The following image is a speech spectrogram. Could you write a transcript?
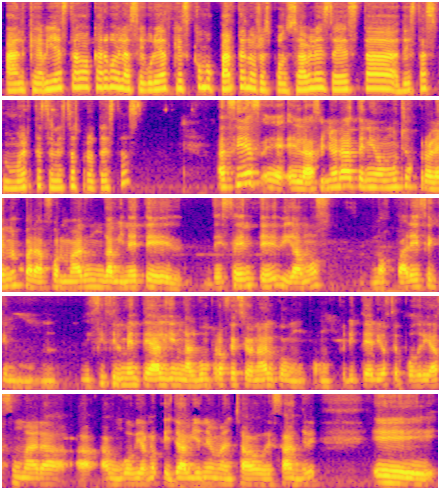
al que había estado a cargo de la seguridad, que es como parte de los responsables de, esta, de estas muertes en estas protestas. Así es, eh, eh, la señora ha tenido muchos problemas para formar un gabinete decente, digamos. Nos parece que difícilmente alguien, algún profesional con, con criterios se podría sumar a, un gobierno que ya viene manchado de sangre. Eh,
